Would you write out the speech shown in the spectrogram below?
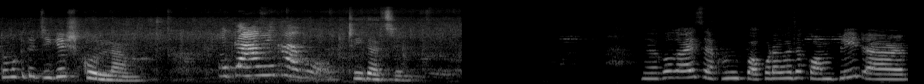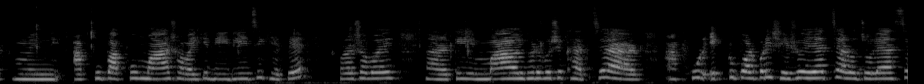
তোমাকে তো জিজ্ঞেস করলাম। এটা আমি খাব। ঠিক আছে। দেখো গাইস এখন পকোড়া ভাজা কমপ্লিট আর আকু পাকু মা সবাইকে দিয়ে দিয়েছি খেতে। ওরা সবাই, আর কি, মা ওই ঘরে বসে খাচ্ছে আর আকুর একটু পরপরই শেষ হয়ে যাচ্ছে আর ও চলে আসছে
